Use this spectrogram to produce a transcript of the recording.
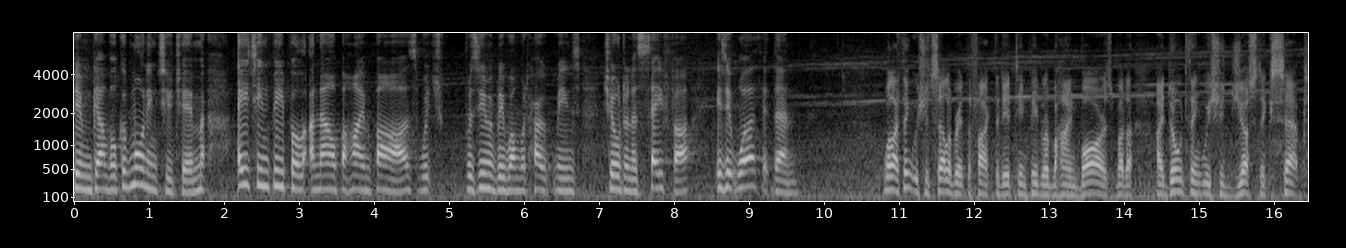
Jim Gamble. Good morning to you, Jim. 18 people are now behind bars, which presumably one would hope means children are safer. Is it worth it then? Well, I think we should celebrate the fact that 18 people are behind bars, but uh, I don't think we should just accept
